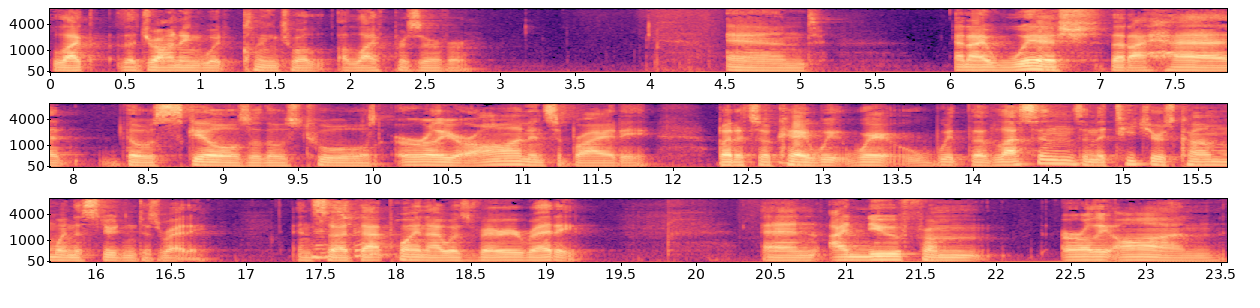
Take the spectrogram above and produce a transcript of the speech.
like the drowning would cling to a, a life preserver. And and I wish that I had those skills or those tools earlier on in sobriety, but it's okay. We we with the lessons and the teachers come when the student is ready. And That's so at true. that point I was very ready and I knew from early on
